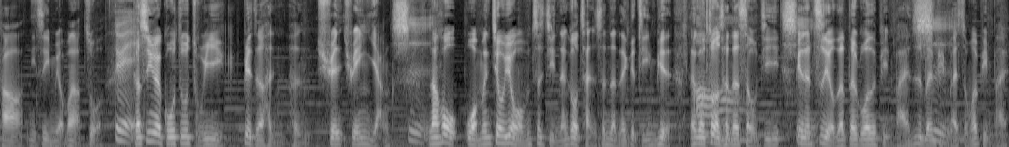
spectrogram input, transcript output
它你自己没有办法做，对。可是因为国族主义变得很很宣宣扬，是。然后我们就用我们自己能够产生的那个晶片，能够做成的手机，变成自有的德国的品牌、日本品牌、什么品牌？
